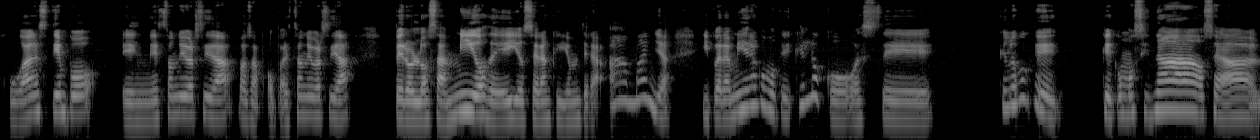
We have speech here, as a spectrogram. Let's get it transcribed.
jugaba en ese tiempo en esta universidad, o sea, o para esta universidad, pero los amigos de ellos eran que yo me enteraba, ah, man, ya. Y para mí era como que, qué loco, este, qué loco que, que como si nada, o sea,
